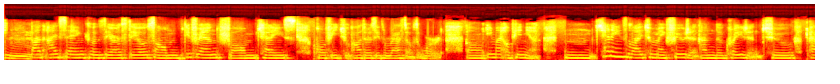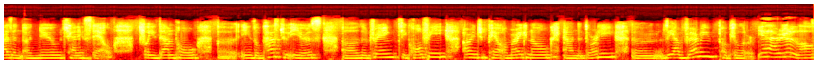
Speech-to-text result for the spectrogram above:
But I think there are still some different from Chinese coffee to others in the rest of the world. Um, in my opinion, um, Chinese like to make fusion and creation to present a new Chinese style. For example, uh, in the past two years, uh, the drink tea coffee, orange pale americano, and dirty, um, they are very popular. Yeah, I really love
